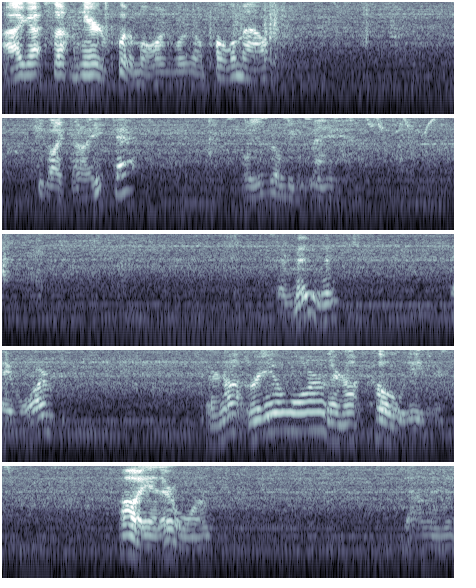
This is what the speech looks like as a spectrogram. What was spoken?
I got something here to put them on. We're going to pull them out. She's like, can I eat that? Well, you're going to be mad. They're moving. They warm? They're not real warm. They're not cold either. Oh, yeah, they're warm. Down in nest.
